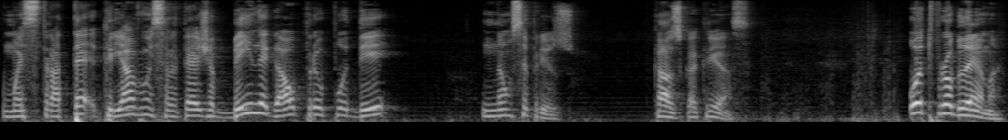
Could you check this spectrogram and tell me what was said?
uma estratégia, criava uma estratégia bem legal para eu poder não ser preso, caso com a criança. Outro problema.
